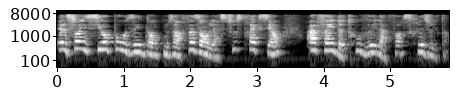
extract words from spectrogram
Elles sont ici opposées, donc nous en faisons la soustraction afin de trouver la force résultante.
